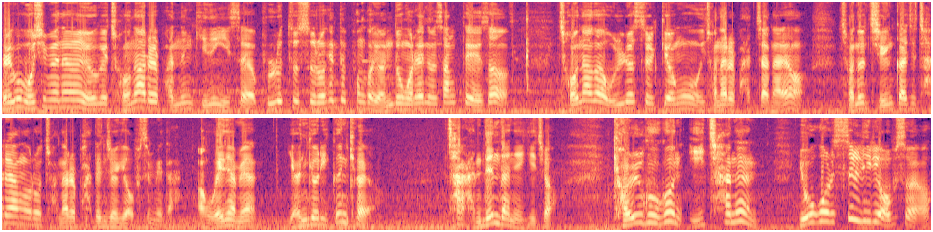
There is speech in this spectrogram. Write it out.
그리고 보시면은 여기 전화를 받는 기능이 있어요. 블루투스로 핸드폰과 연동을 해 놓은 상태에서 전화가 울렸을 경우 전화를 받잖아요. 저는 지금까지 차량으로 전화를 받은 적이 없습니다. 아, 왜냐면 연결이 끊겨요. 잘 안 된다는 얘기죠. 결국은 이 차는 요걸 쓸 일이 없어요.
